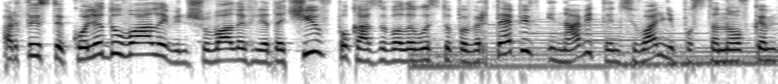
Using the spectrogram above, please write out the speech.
Артисти колядували, віншували глядачів, показували виступи вертепів і навіть танцювальні постановки.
